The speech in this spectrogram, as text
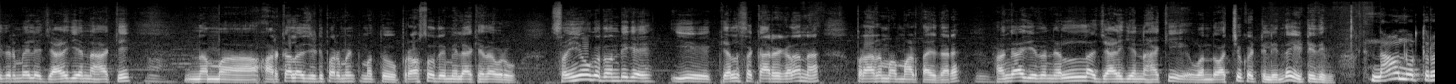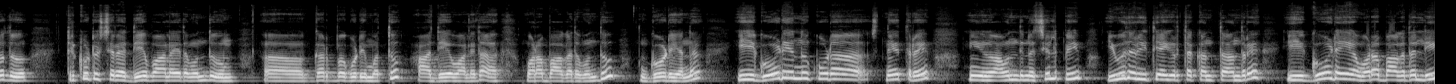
ಇದರ ಮೇಲೆ ಜಾಳಿಗೆಯನ್ನು ಹಾಕಿ ನಮ್ಮ ಆರ್ಕಾಲಜಿ ಡಿಪಾರ್ಟ್ಮೆಂಟ್ ಮತ್ತು ಪ್ರವಾಸೋದ್ಯಮ ಇಲಾಖೆದವರು ಸಂಯೋಗದೊಂದಿಗೆ ಈ ಕೆಲಸ ಕಾರ್ಯಗಳನ್ನು ಪ್ರಾರಂಭ ಮಾಡ್ತಾ ಇದ್ದಾರೆ. ಹಾಗಾಗಿ ಇದನ್ನೆಲ್ಲ ಜಾಳಿಗೆಯನ್ನು ಹಾಕಿ ಒಂದು ಅಚ್ಚುಕಟ್ಟಿಲಿಂದ ಇಟ್ಟಿದ್ದೀವಿ. ನಾವು ನೋಡ್ತಿರೋದು ತ್ರಿಕುಟೇಶ್ವರ ದೇವಾಲಯದ ಒಂದು ಗರ್ಭಗುಡಿ ಮತ್ತು ಆ ದೇವಾಲಯದ ಹೊರಭಾಗದ ಒಂದು ಗೋಡೆಯನ್ನು. ಈ ಗೋಡೆಯನ್ನು ಕೂಡ ಸ್ನೇಹಿತರೆ ಒಂದಿನ ಶಿಲ್ಪಿ ವಿವಿಧ ರೀತಿಯಾಗಿರ್ತಕ್ಕಂಥ ಅಂದರೆ ಈ ಗೋಡೆಯ ಹೊರಭಾಗದಲ್ಲಿ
